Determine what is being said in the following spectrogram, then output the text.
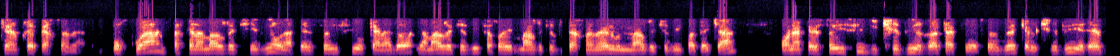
qu'un prêt personnel. Pourquoi? Parce que la marge de crédit, on appelle ça ici au Canada, la marge de crédit, que ce soit une marge de crédit personnelle ou une marge de crédit hypothécaire, on appelle ça ici du crédit rotatif. Ça veut dire que le crédit il reste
